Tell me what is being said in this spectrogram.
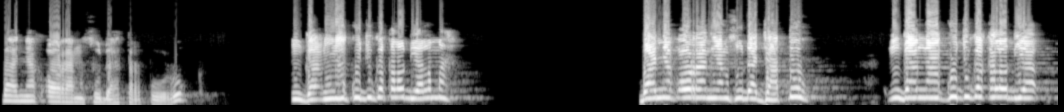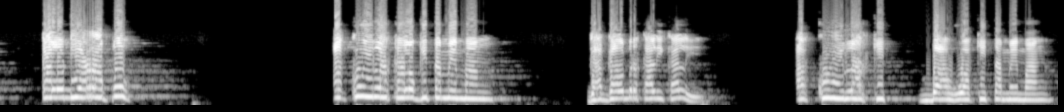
Banyak orang sudah terpuruk, enggak ngaku juga kalau dia lemah. Banyak orang yang sudah jatuh, enggak ngaku juga kalau dia kalau dia rapuh. Akuilah kalau kita memang gagal berkali-kali. Akuilah bahwa kita memang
